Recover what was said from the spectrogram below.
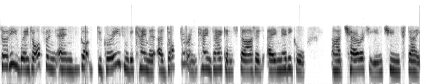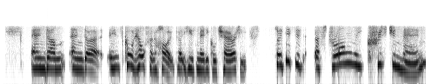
So he went off and, and got degrees and became a, a doctor and came back and started a medical uh, charity in Chin State. And um, and uh, it's called Health and Hope, uh, his medical charity. So this is a strongly Christian man.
